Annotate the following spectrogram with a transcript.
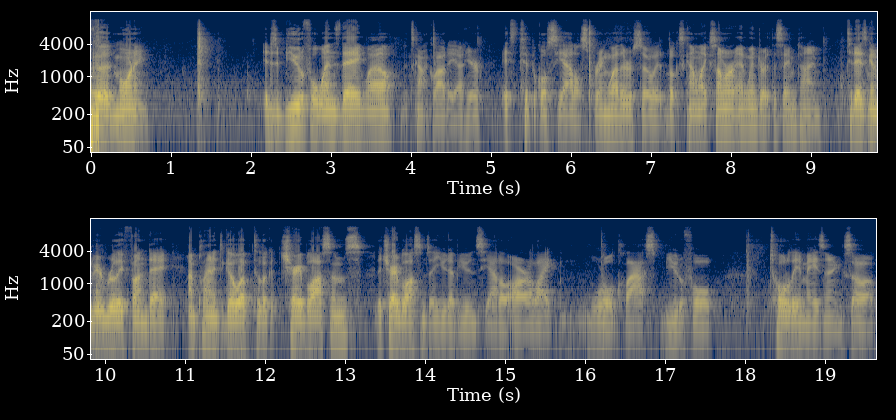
Good morning. It is a beautiful Wednesday. Well, it's kind of cloudy out here. It's typical Seattle spring weather, so it looks kind of like summer and winter at the same time. Today's going to be a really fun day. I'm planning to go up to look at cherry blossoms. The cherry blossoms at UW in Seattle are like world class, beautiful, totally amazing. So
